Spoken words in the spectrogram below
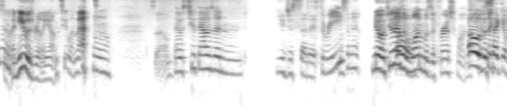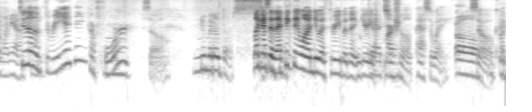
So Hmm. and he was really young too in that. Hmm. So that was two thousand You just said it. three. Wasn't it? No, two thousand one was the first one. Oh, the like second one, yeah. Two thousand three, I think, or four. Mm. So Numero dos. like I said, I think they want to do a three, but then Gary Gotcha. Marshall passed away. Oh, so, okay. but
